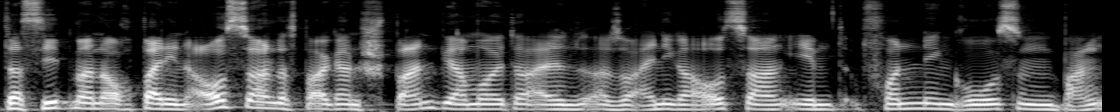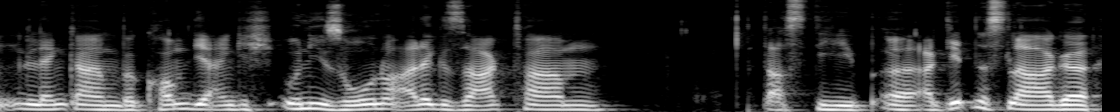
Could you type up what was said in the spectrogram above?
das sieht man auch bei den Aussagen, das war ganz spannend. Wir haben heute also einige Aussagen eben von den großen Bankenlenkern bekommen, die eigentlich unisono alle gesagt haben, dass die äh, Ergebnislage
